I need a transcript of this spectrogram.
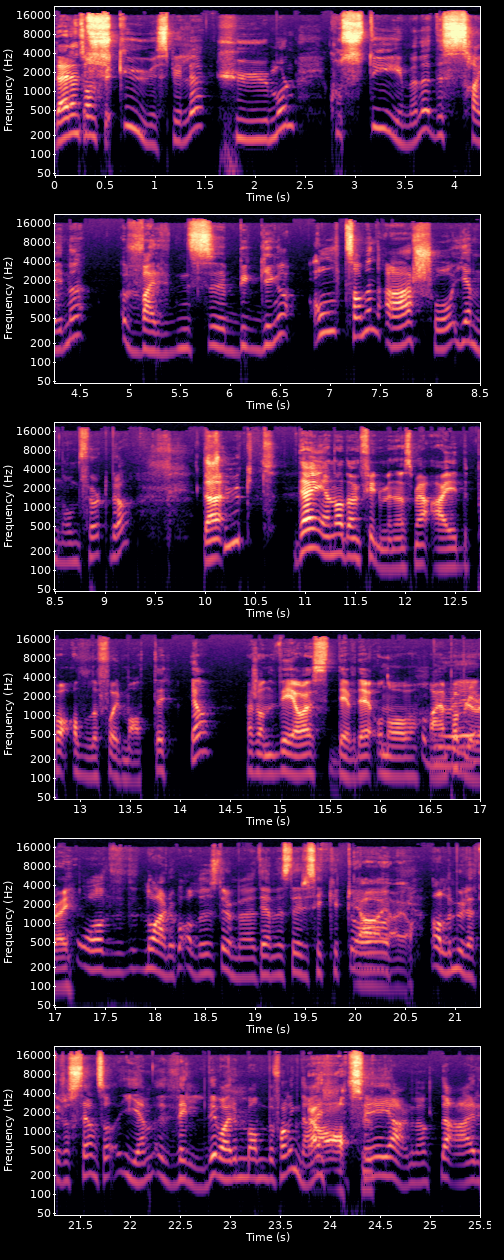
Det er en sånn Skuespillet, humoren, kostymene, designet, verdensbygginga. Alt sammen er så gjennomført bra. det er, Sjukt. det er en av de filmene som jeg har eid på alle formater. Ja. Det er sånn VHS, DVD, og nå Og har jeg den på Blu-ray. Og nå er det jo på alle strømmetjenester sikkert, og Ja, ja, ja. alle muligheter til å se den. Så igjen, veldig varm anbefaling der. Se gjerne den. Det er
